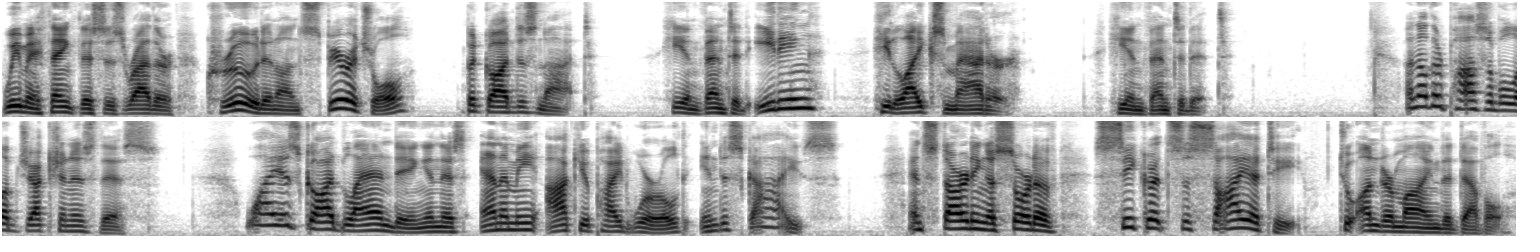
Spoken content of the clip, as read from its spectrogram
We may think this is rather crude and unspiritual, but God does not. He invented eating, He likes matter. He invented it. Another possible objection is this Why is God landing in this enemy occupied world in disguise and starting a sort of secret society to undermine the devil?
